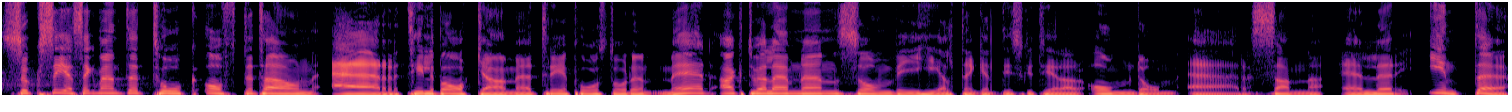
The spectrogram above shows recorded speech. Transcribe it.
Succésegmentet Talk of the Town är tillbaka med tre påståenden med aktuella ämnen som vi helt enkelt diskuterar om de är sanna eller inte.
